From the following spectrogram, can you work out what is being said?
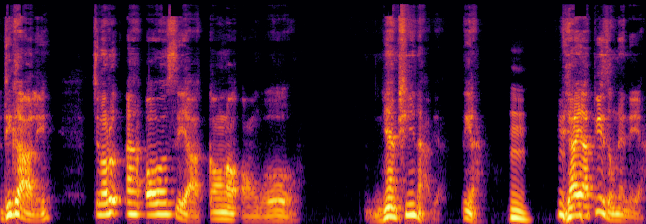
အဓိကကလေ ကျွန်တော်တို့အန်အောစရာကောင်းတော့အောင်ကိုညံ့ပြင်းတာဗျသိလားอืมရာရာပြည့်စုံတဲ့နေရာ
